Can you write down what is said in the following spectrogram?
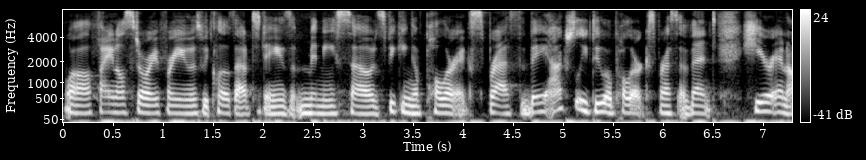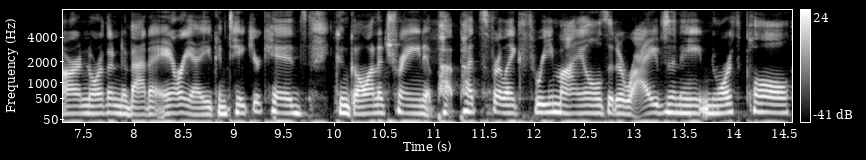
Well, final story for you as we close out today's mini-sode speaking of Polar Express, they actually do a Polar Express event here in our northern Nevada area. You can take your kids, you can go on a train, it putt putts for like three miles. It arrives in a North Pole.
